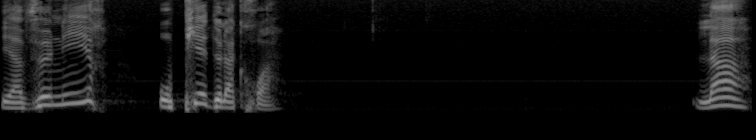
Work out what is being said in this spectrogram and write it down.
et à venir au pied de la croix. Là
